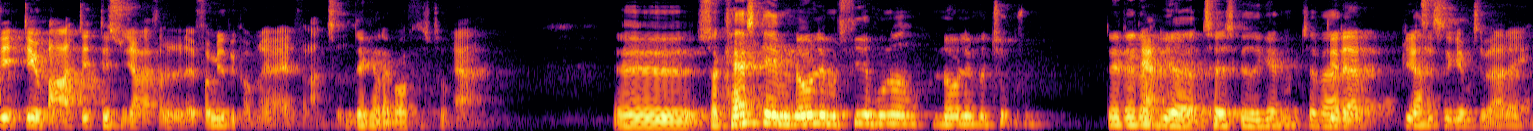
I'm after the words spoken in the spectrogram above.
det, det, er jo bare, det, det synes jeg i hvert fald øh, for mit vedkommende er alt for lang tid. Det kan jeg da godt forstå. Ja. Øh, så cash game, no limit 400, no limit 1000. Det er det, der ja. Bliver tæsket igennem til hver Det der bliver Ja. til igennem til hverdag.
